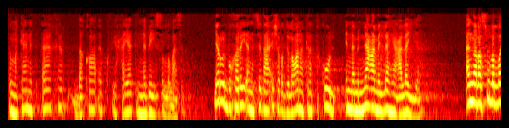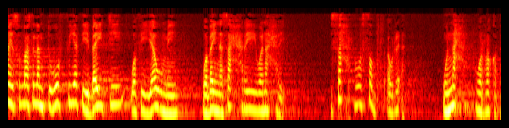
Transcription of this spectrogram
ثم كانت آخر دقائق في حياة النبي صلى الله عليه وسلم. يروي البخاري أن السيدة عائشة رضي الله عنها كانت تقول إن من نعم الله علي أن رسول الله صلى الله عليه وسلم توفي في بيتي وفي يومي وبين سحري ونحري. السحر هو الصدر أو الرئة والنحر هو الرقبة.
